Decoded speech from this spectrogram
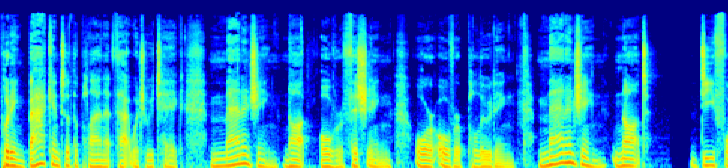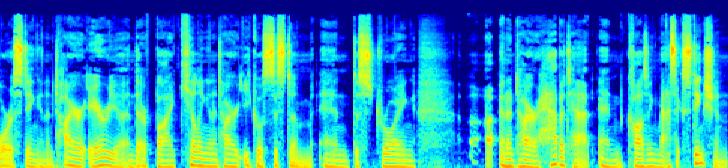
putting back into the planet that which we take, managing not overfishing or overpolluting, managing not deforesting an entire area and thereby killing an entire ecosystem and destroying uh, an entire habitat and causing mass extinction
